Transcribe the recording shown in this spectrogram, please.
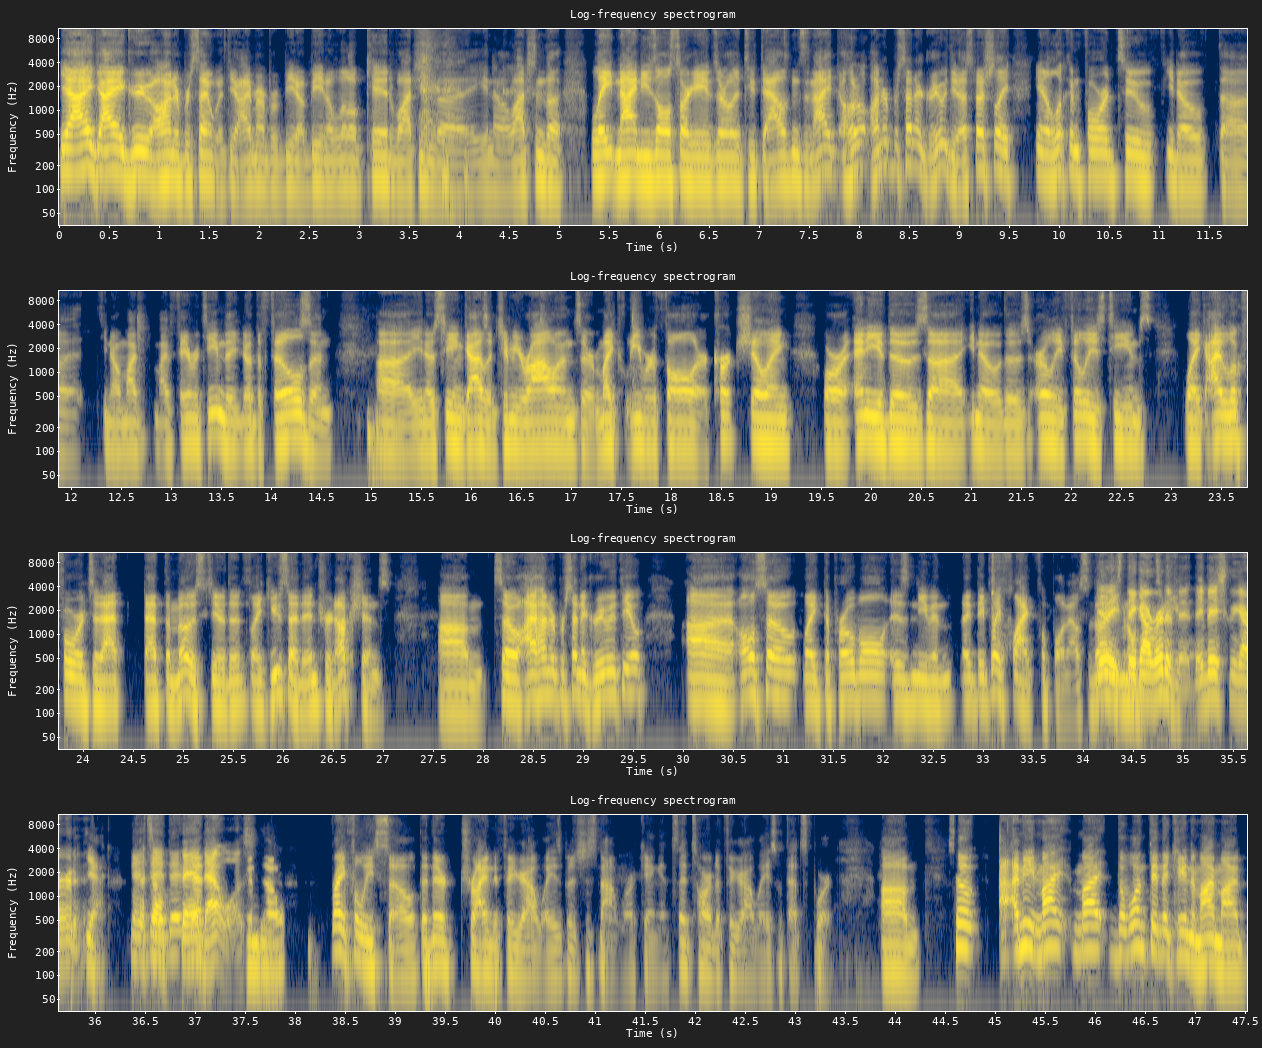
Yeah, I, I agree 100% with you. I remember you know being a little kid watching the you know watching the late 90s All-Star games, early 2000s and I 100% agree with you, especially you know looking forward to you know the you know my my favorite team, the you know the Phils and uh you know seeing guys like Jimmy Rollins or Mike Lieberthal or Curt Schilling or any of those uh, you know those early Phillies teams. Like I look forward to that that the most. You know, the, like you said, the introductions. Um, so I 100% agree with you. Uh, also, like the Pro Bowl isn't even like they play flag football now, so yeah, they, they got rid of it. They basically got rid of it. Yeah, that's they, how they, bad that was. Though, rightfully so. Then they're trying to figure out ways, but it's just not working. It's it's hard to figure out ways with that sport. Um, so I mean, my my the one thing that came to my mind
